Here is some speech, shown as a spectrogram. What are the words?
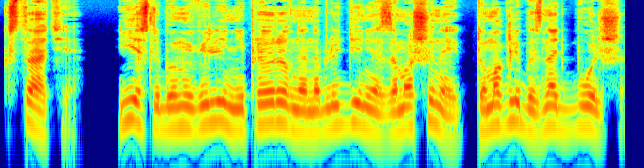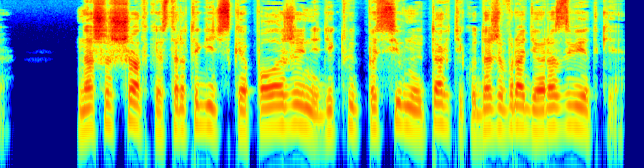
Кстати, если бы мы вели непрерывное наблюдение за машиной, то могли бы знать больше. Наше шаткое стратегическое положение диктует пассивную тактику даже в радиоразведке.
